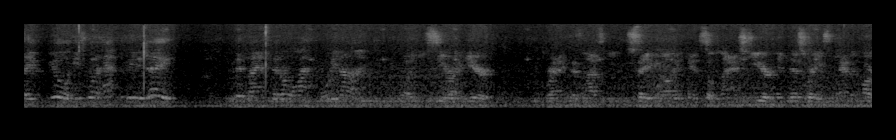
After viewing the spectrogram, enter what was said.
saving fuel. He's going to have to be today. He did last hit on lap 49. Well, you see right here, Brad Keselowski saving all he can. So last year in this race, Kevin Harvick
